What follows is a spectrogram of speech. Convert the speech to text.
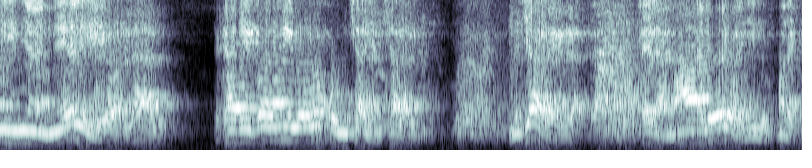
ဏီများနဲလေရောလားလို့တခါဒီပါဏီကိုတော့ပုံချရင်ချလိုက်မချရဘူးလားအဲ့ဒါမဟာလွဲတော်ကြီးလို့မှတ်လိုက်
